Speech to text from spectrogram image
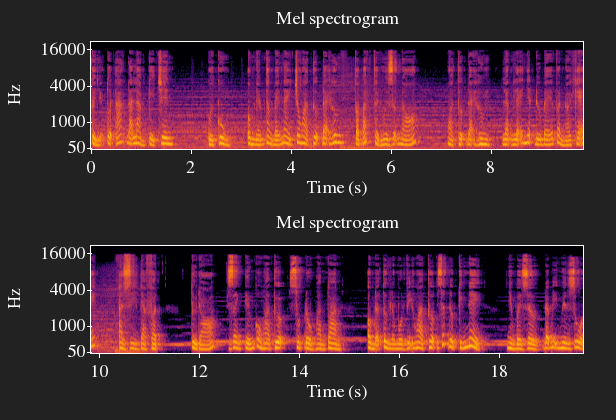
về những tội ác đã làm kể trên. Cuối cùng, ông ném thằng bé này cho hòa thượng Đại Hưng và bắt phải nuôi dưỡng nó. Hòa thượng Đại Hưng lặng lẽ nhận đứa bé và nói khẽ a di đà phật từ đó danh tiếng của hòa thượng sụp đổ hoàn toàn ông đã từng là một vị hòa thượng rất được kính nể nhưng bây giờ đã bị nguyền rủa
